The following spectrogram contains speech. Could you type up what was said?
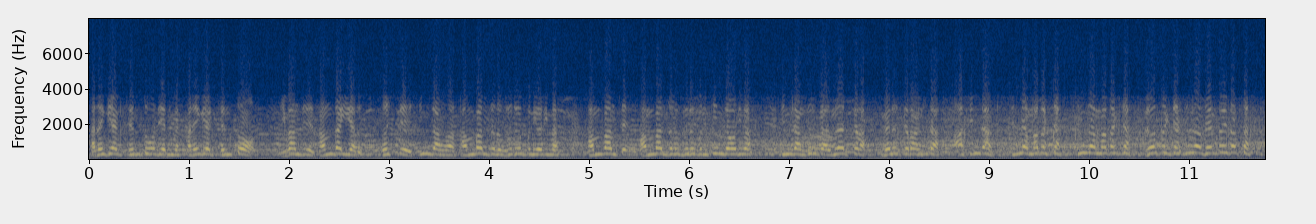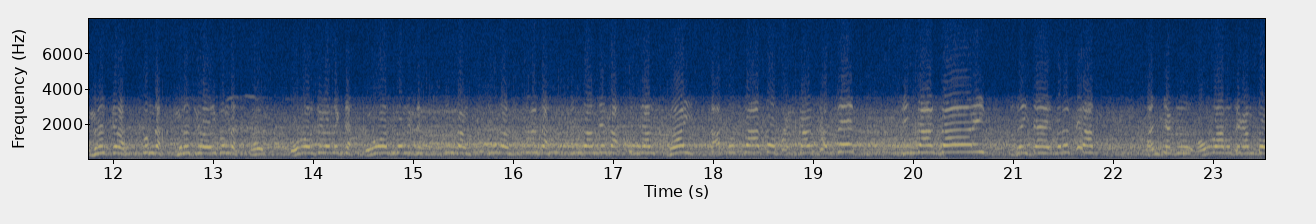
金木焼先頭でやります。金木焼先頭2番手で3台ある。そして新山は3番手のグループにおります。3番手3番手のグループに新山おります。新山来るから胸力胸力が来た。あ新山新山また来た。新山また来た。ずっと来た。新山先頭に立った。胸力突っ込んだ。胸力追い込んだ。大丸手ができた。大丸手ができた。新山新山作れた。新山出た。新山ないラストスパート。三冠達成。新山ゴール続いて胸力3着オンワードセカンド。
